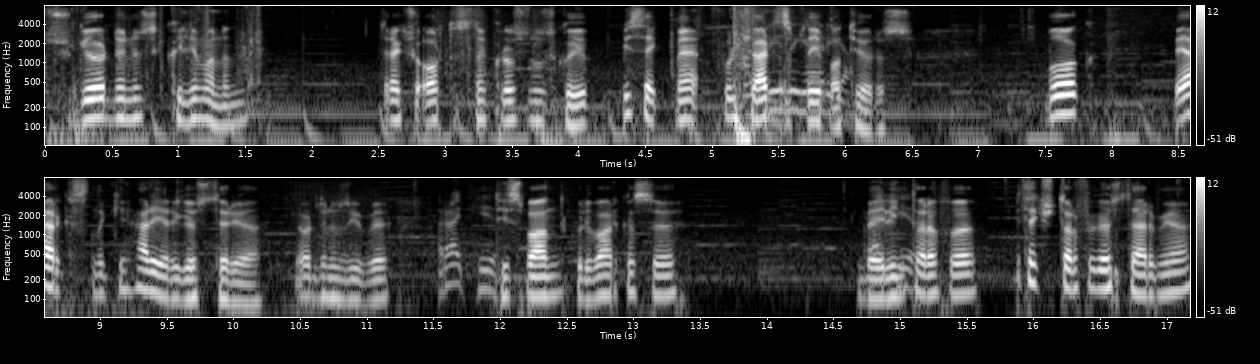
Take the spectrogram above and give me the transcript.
Şu gördüğünüz klimanın direkt şu ortasına cross'unuzu koyup bir sekme full charge zıplayıp atıyoruz. Bu ok B arkasındaki her yeri gösteriyor. Gördüğünüz gibi. Tisban kulübe arkası, Bailing tarafı. Bir tek şu tarafı göstermiyor.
